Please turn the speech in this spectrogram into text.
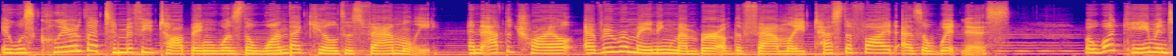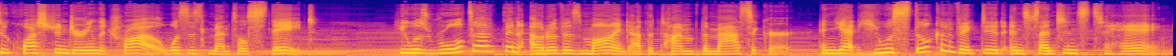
It was clear that Timothy Topping was the one that killed his family, and at the trial, every remaining member of the family testified as a witness. But what came into question during the trial was his mental state. He was ruled to have been out of his mind at the time of the massacre, and yet he was still convicted and sentenced to hang.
